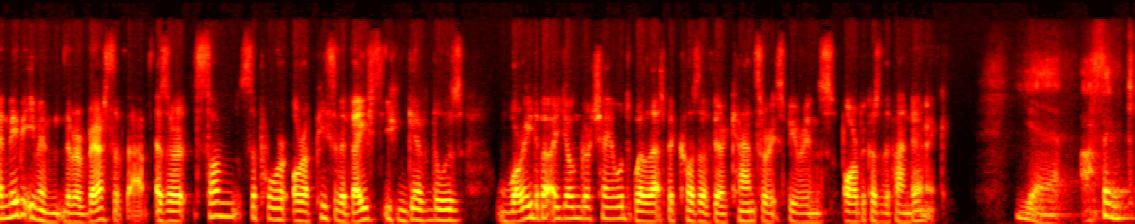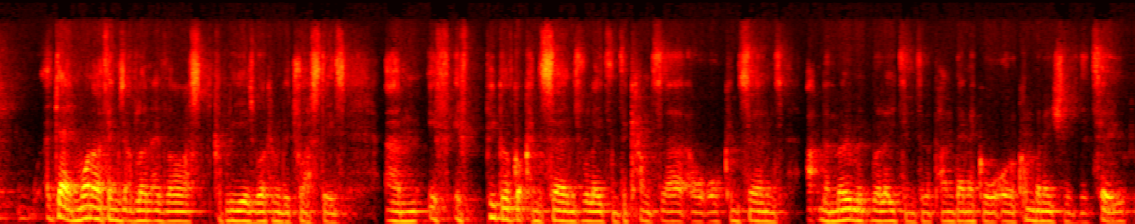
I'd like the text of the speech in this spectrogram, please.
And maybe even the reverse of that. Is there some support or a piece of advice you can give those worried about a younger child, whether that's because of their cancer experience or because of the pandemic? Yeah, I think again one of the things I've learned over the last couple of years working with the trust is um, if if people have got concerns relating to cancer or, or concerns at the moment relating to the pandemic or, or, a combination of the two,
